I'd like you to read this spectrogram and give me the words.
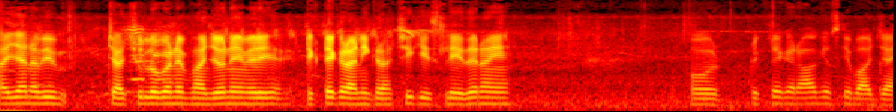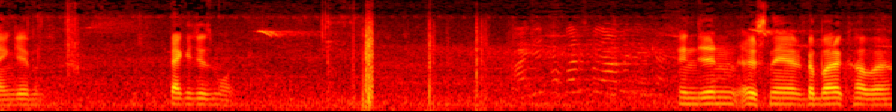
भाईजान, अभी चाचू लोगों ने, भांजों ने मेरी टिकटें करानी कराची की, इसलिए इधर आए हैं। और टिकटें करा के उसके बाद जाएँगे पैकेजेस मॉल। इंजन, इसने डब्बा रखा हुआ है,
